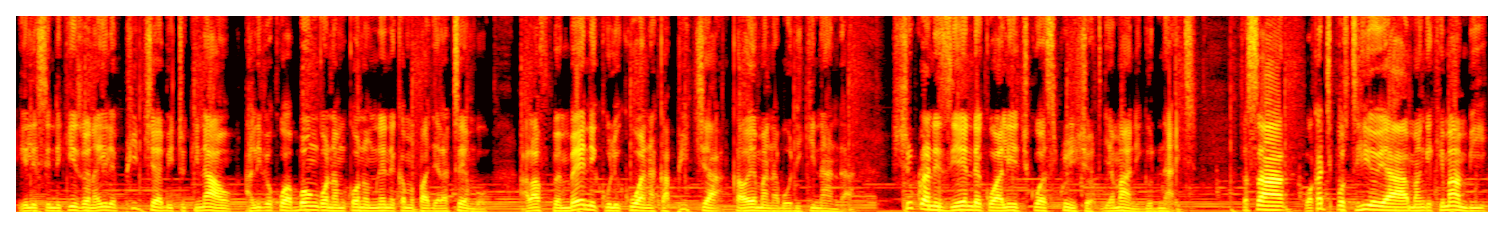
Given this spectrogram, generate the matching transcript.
ilisindikizwa na ile picha ya Bitu Kinao alivyokuwa bongo na mkono mnene kama paja la tembo, alafu pembeni kulikuwa na kapicha kawema na bodi kinanda. Shukrani ziende kwa aliyechukua screenshot. Jamani, good night. Sasa wakati posti hiyo ya Mange Kimambi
